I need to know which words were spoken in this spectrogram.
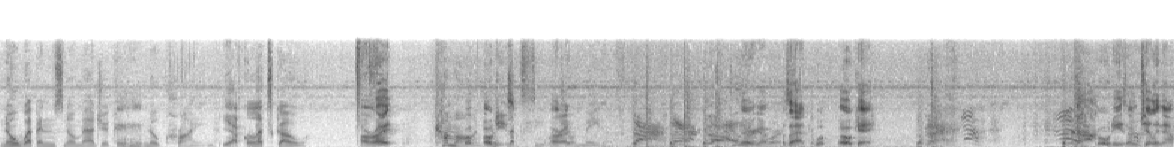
No weapons, no magic, mm-hmm. no crying. Yeah, of course. Let's go. All right. Come on. Whoop. Oh, geez. Let's see what All right. you're made of. Do There we go. How's that? Whoop. Okay. Oh, geez. I'm chilly now.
